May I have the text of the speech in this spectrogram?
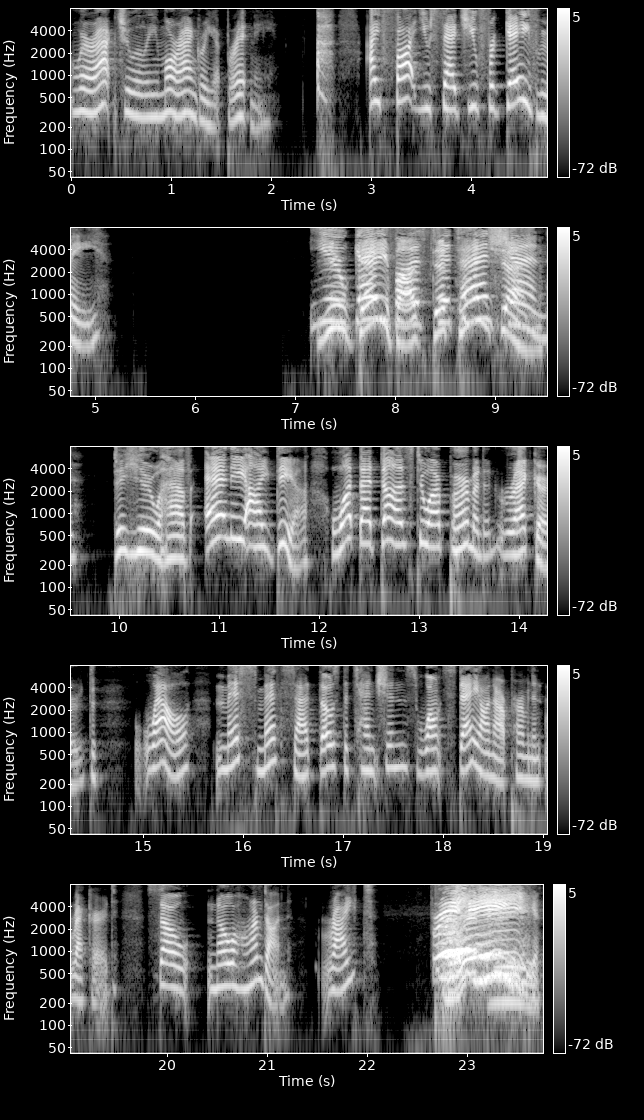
We're actually more angry at Brittany. I thought you said you forgave me. You gave us detention. Do you have any idea what that does to our permanent record? Well, Miss Smith said those detentions won't stay on our permanent record. So, no harm done, right? Brittany!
